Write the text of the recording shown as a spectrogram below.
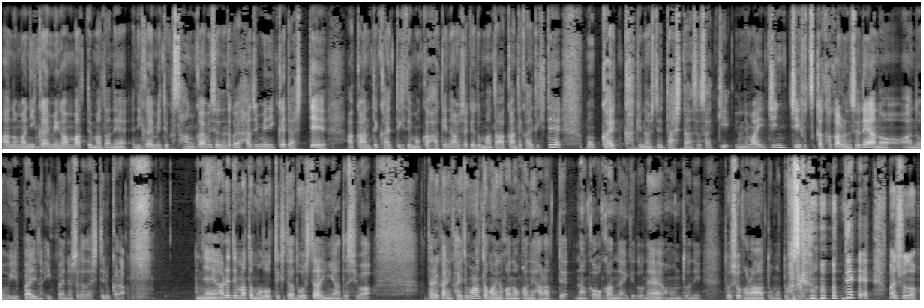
あの、まあ2回目頑張ってまたね、2回目っていうか3回目ですよね。だから初めに1回出して、あかんって帰ってきて、もう一回吐き直したけど、またあかんって帰ってきて、もう一回書き直して出したんですよ、さっき。まあ1日2日かかるんですよね。あの、あの、いっぱいの、いっぱいの人が出してるから。ねあれでまた戻ってきたらどうしたらいいんや、私は。誰かに書いてもらった方がいいのかな、お金払って。なんかわかんないけどね、本当に。どうしようかなと思ってますけど。で、まあ、その、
